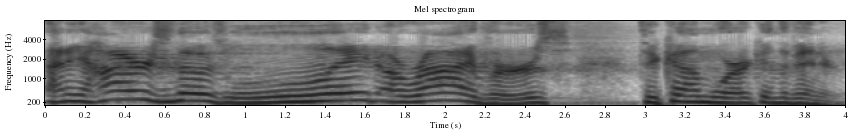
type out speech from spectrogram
and he hires those late arrivers to come work in the vineyard.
